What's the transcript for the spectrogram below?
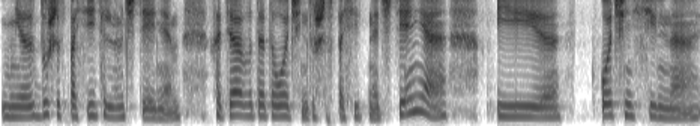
не душеспасительным чтением. Хотя вот это очень душеспасительное чтение и очень сильное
